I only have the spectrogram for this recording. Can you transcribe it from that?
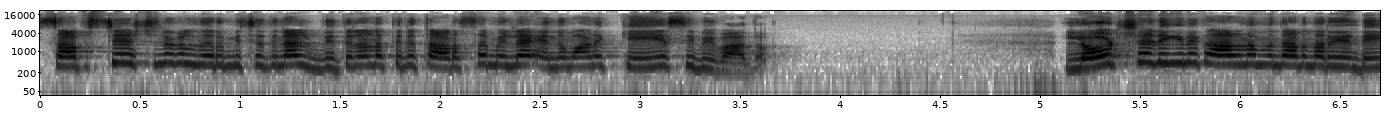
സബ്സ്റ്റേഷനുകൾ നിർമ്മിച്ചതിനാൽ വിതരണത്തിന് തടസ്സമില്ല എന്നുമാണ് കെ എസ് വാദം ലോഡ് ഷെഡിങ്ങിന് കാരണം എന്താണെന്ന് അറിയണ്ടേ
